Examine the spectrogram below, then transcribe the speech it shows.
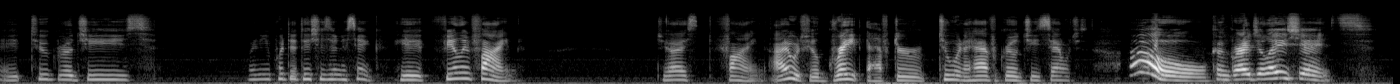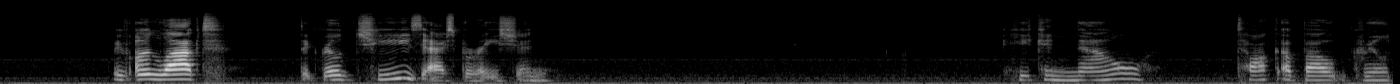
Ate two grilled cheese. Do you put the dishes in the sink? He feeling fine. Just fine. I would feel great after two and a half grilled cheese sandwiches. Oh, congratulations. We've unlocked the grilled cheese aspiration. He can now talk about grilled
